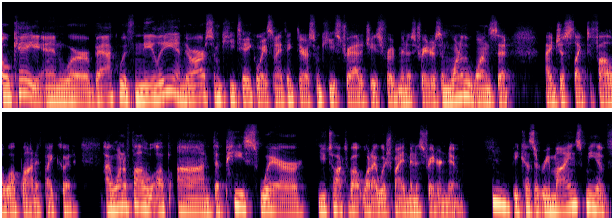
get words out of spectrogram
Okay, and we're back with Nili, and there are some key takeaways, and I think there are some key strategies for administrators. And one of the ones that I'd just like to follow up on, if I could, I want to follow up on the piece where you talked about what I wish my administrator knew, Mm. because it reminds me of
